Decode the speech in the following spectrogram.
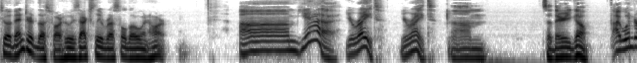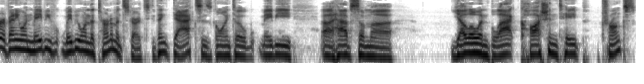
to have entered thus far who has actually wrestled Owen Hart. Um, yeah, you're right. You're right. Um, so there you go. I wonder if anyone maybe maybe when the tournament starts, do you think Dax is going to maybe uh, have some uh, yellow and black caution tape trunks?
